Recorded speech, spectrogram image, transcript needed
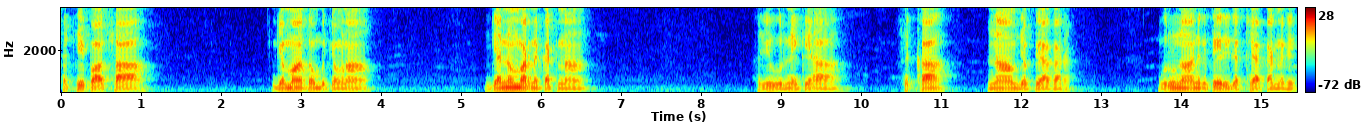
ਸੱਚੇ ਪਾਤਸ਼ਾਹ ਜਮਾਂ ਤੋਂ ਬਚਾਉਣਾ, ਜਨਮ ਮਰਨ ਕੱਟਣਾ। ਹਜੂਰ ਨੇ ਕਿਹਾ, ਸਿੱਖਾ, ਨਾਮ ਜਪਿਆ ਕਰ। ਗੁਰੂ ਨਾਨਕ ਤੇਰੀ ਰੱਖਿਆ ਕਰਨਗੇ।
